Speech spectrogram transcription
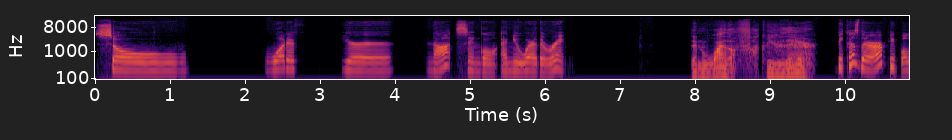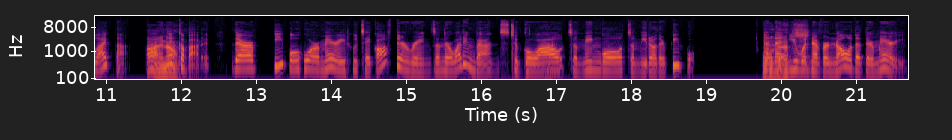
So, what if you're not single and you wear the ring? Then why the fuck are you there? Because there are people like that. I know. Think about it. There are people who are married who take off their rings and their wedding bands to go Right. out, to mingle, to meet other people. Well, and then you would never know that they're married.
